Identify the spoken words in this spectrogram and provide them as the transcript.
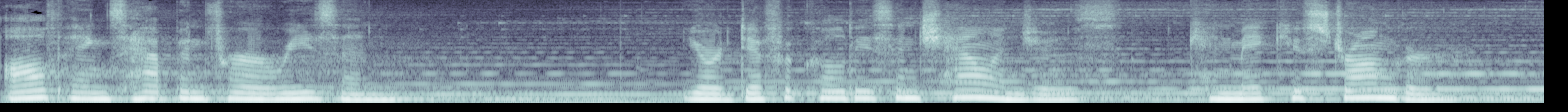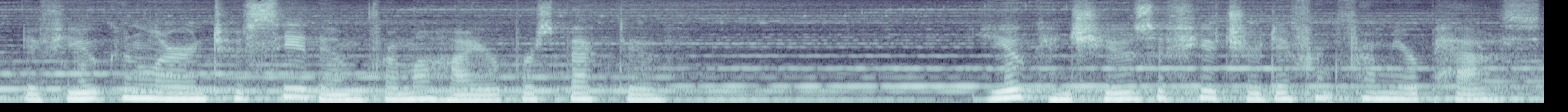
All things happen for a reason. Your difficulties and challenges can make you stronger if you can learn to see them from a higher perspective. You can choose a future different from your past.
